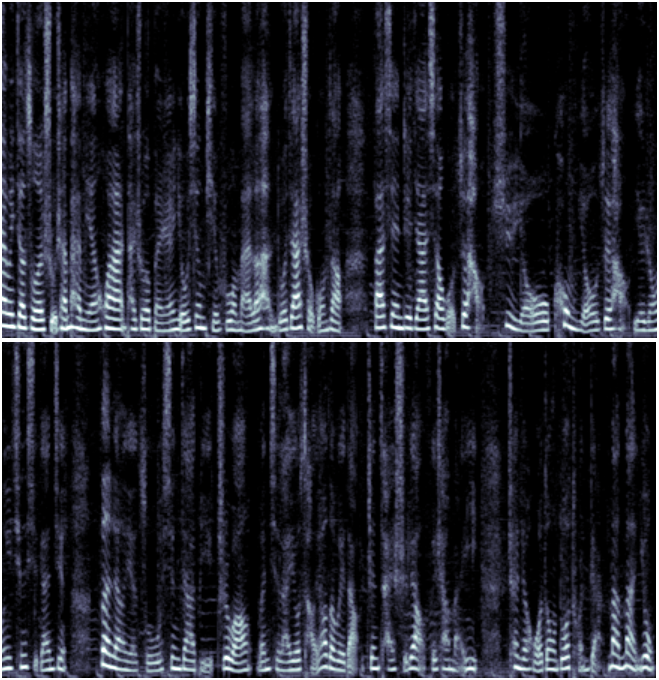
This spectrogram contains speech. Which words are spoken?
下一位叫做蜀山派棉花，他说本人油性皮肤，买了很多家手工皂，发现这家效果最好，去油控油最好，也容易清洗干净，分量也足，性价比之王，闻起来有草药的味道，真材实料，非常满意。趁着活动多囤点，慢慢用。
